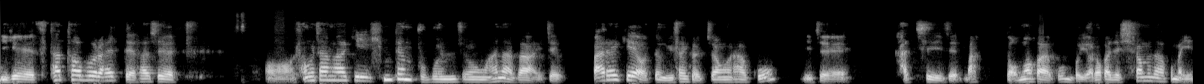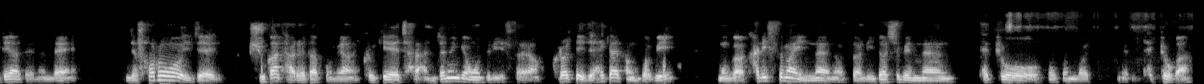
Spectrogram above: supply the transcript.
이게 스타트업을 할 때 사실, 어, 성장하기 힘든 부분 중 하나가 이제 빠르게 어떤 의사결정을 하고, 이제 같이 이제 막 넘어가고 뭐 여러 가지 실험도 하고 막 이래야 되는데 이제 서로 이제 뷰가 다르다 보면 그게 잘 안 되는 경우들이 있어요. 그럴 때 이제 해결 방법이 뭔가 카리스마 있는 어떤 리더십 있는 대표 혹은 뭐 대표가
